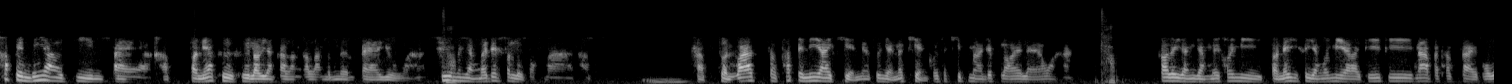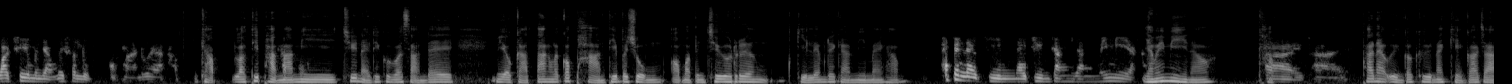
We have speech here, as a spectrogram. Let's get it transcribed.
ถ้าเป็นนิยายจีนแปลอะครับ ตอนนี้คือคือเรายังกำลังกำลังดำเนินแปลอยู่อะฮะชื่อมันยังไม่ได้สรุปออกมาครับอืมครับ ส่วนว่าถ้าเป็นนิยายเขียนเนี่ยส่วนใหญ่นักเขียนเขาจะคิดมาเรียบร้อยแล้วอะฮะครับ ก็เลยยังยังไม่ค่อยมี ตอนนี้คือยังไม่มีอะไรที่ที่น่าประทับใจ เพราะว่าชื่อมันยังไม่สรุปออกมาด้วยอะครับ ครับ แล้วที่ผ่านมามีชื่อไหนที่คุณวสันต์ได้มีโอกาสตั้งแล้วก็ผ่านที่ประชุมออกมาเป็นชื่อเรื่องกี่เล่มด้วยกันมีไหมครับ ถ้าเป็นแนวจีนแนวจีนยังยังไม่มีอะครับยังไม่มีเนาะครับ ใช่ใช่ถ้าแนวอื่นก็คือนักเขียนก็จะ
